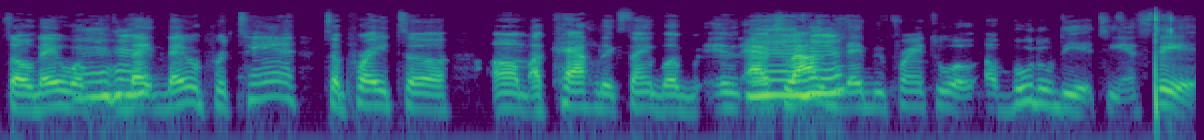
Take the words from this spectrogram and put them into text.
So they were Mhm. they they would pretend to pray to um a Catholic saint, but in actuality Mhm. they'd be praying to a, a voodoo deity instead.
